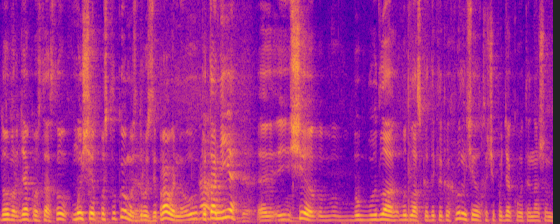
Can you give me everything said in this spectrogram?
Добре, дякую, Стас. Ну, ми ще поспілкуємось, друзі, правильно? Питання є. Е, і Ще, будь ла- будь ласка, декілька хвилин. Ще хочу подякувати нашим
